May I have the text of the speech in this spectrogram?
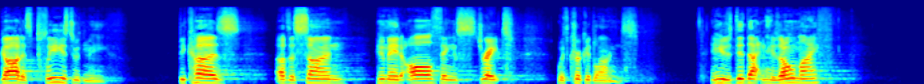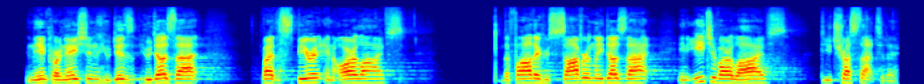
God is pleased with me because of the Son who made all things straight with crooked lines. And he did that in his own life, in the incarnation, who, did, who does that by the Spirit in our lives. The Father who sovereignly does that in each of our lives. Do you trust that today?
